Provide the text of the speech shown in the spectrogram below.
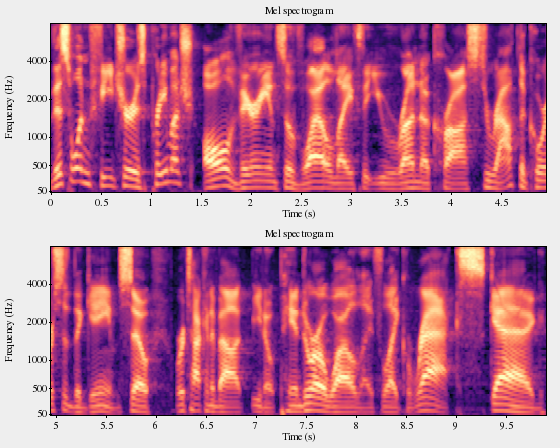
this one features pretty much all variants of wildlife that you run across throughout the course of the game. So we're talking about, you know, Pandora wildlife like Rakk, Skag,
